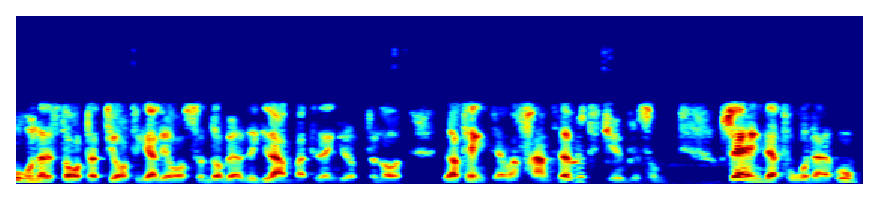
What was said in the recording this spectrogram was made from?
Och hon hade startat Teater Galeasen, de behövde grabbar till den gruppen och jag tänkte, vad fan det där låter kul liksom. Så jag hängde på där och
